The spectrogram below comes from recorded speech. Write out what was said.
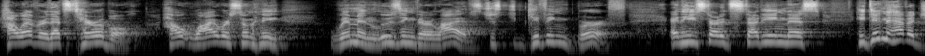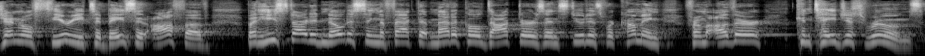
However, that's terrible. How, why were so many women losing their lives just giving birth? And he started studying this he didn't have a general theory to base it off of, but he started noticing the fact that medical doctors and students were coming from other contagious rooms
